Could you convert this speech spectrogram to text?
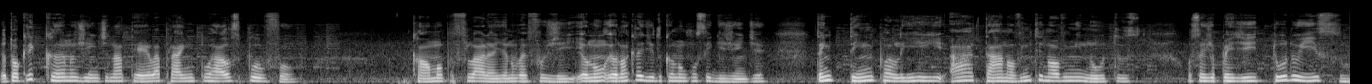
Eu tô clicando, gente, na tela pra empurrar os puffs. Calma, Puff Laranja não vai fugir. Eu não, eu não acredito que eu não consegui, gente. Tem tempo ali. Ah, tá. 99 minutos. Ou seja, eu perdi tudo isso.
